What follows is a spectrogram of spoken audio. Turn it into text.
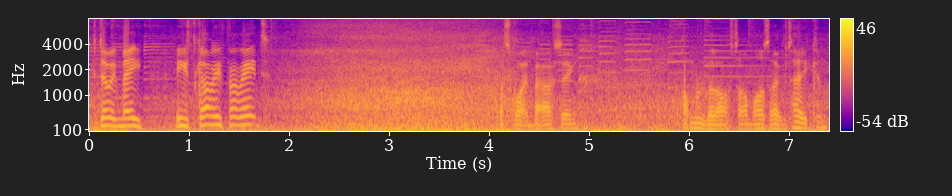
He's doing me. He's going for it. That's quite embarrassing. I can't remember the last time I was overtaken.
